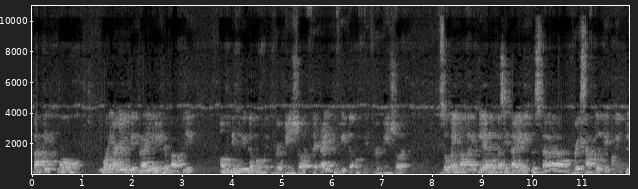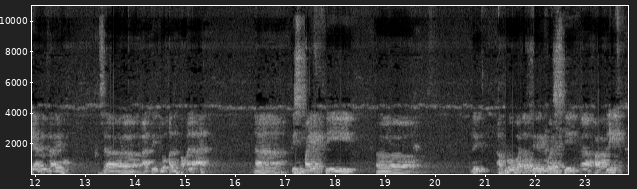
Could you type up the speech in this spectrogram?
bakit mo, why are you depriving the public of the freedom of information, the right to freedom of information? So, may mga empleyado kasi tayo dito sa, for example, may mga empleyado tayo sa ating lokal na pamalaan na despite the uh, the approval of the requesting uh, public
